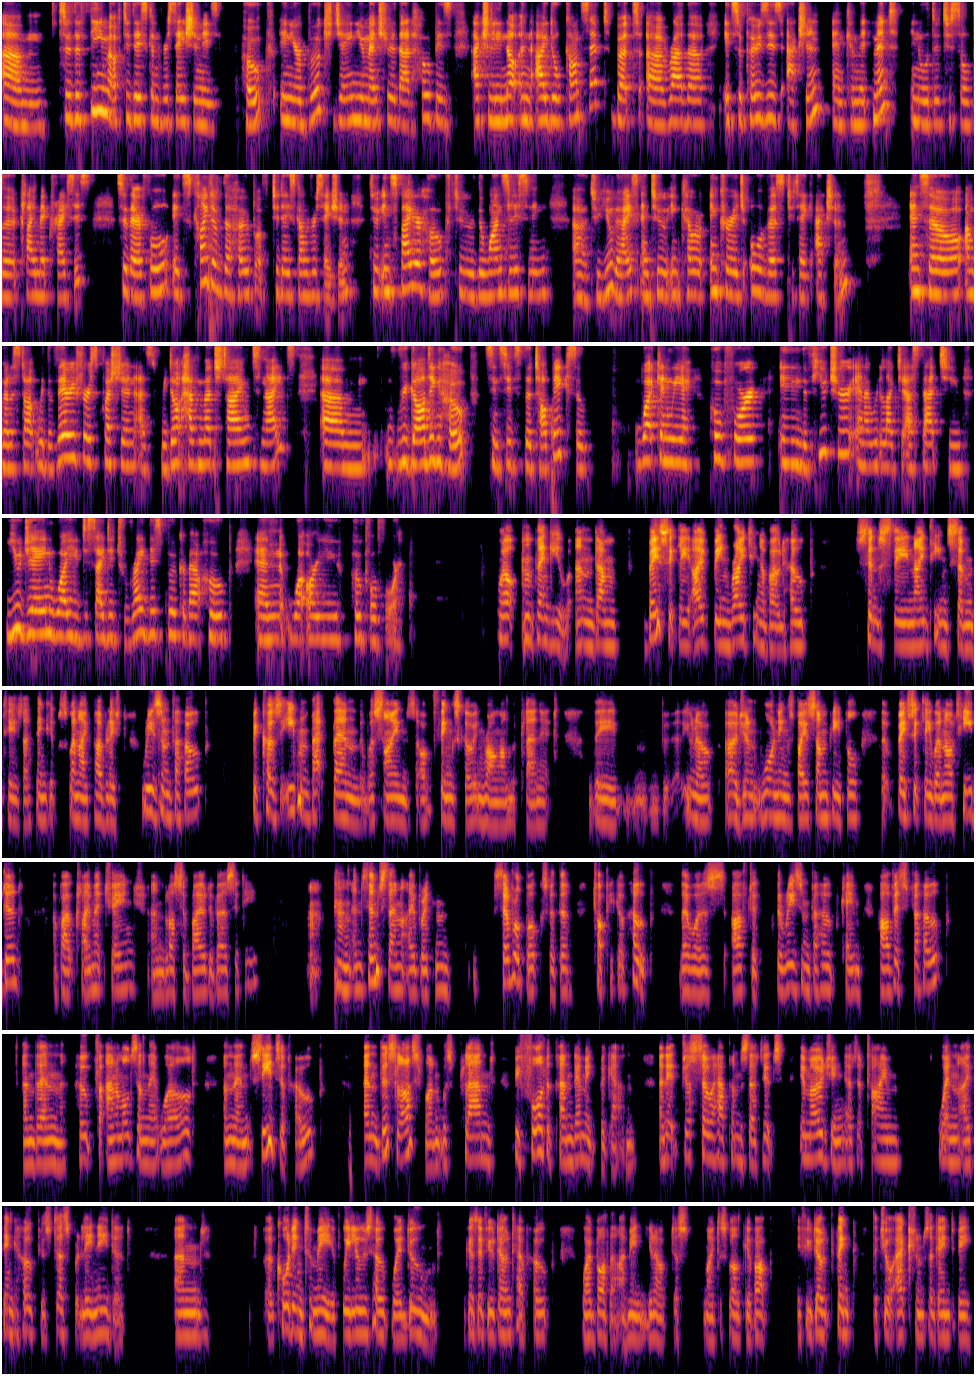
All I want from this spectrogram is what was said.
Um, so the theme of today's conversation is hope. In your book, Jane, you mentioned that hope is actually not an idle concept, but uh, rather it supposes action and commitment in order to solve the climate crisis. So therefore, it's kind of the hope of today's conversation to inspire hope to the ones listening uh, to you guys and to encourage all of us to take action. And so I'm going to start with the very first question, as we don't have much time tonight, um, regarding hope, since it's the topic. So, what can we hope for in the future? And I would like to ask that to you, Jane, why you decided to write this book about hope and what are you hopeful for? Well, thank you. And um, basically, I've been writing about hope since the 1970s. I think it was when I published Reason for Hope, because even back then there were signs of things going wrong on the planet. The, you know, urgent warnings by some people that basically were not heeded about climate change and loss of biodiversity. and since then, I've written several books with the topic of hope. There was, after the reason for hope came Harvest for Hope, and then Hope for Animals and Their World, and then Seeds of Hope. And this last one was planned before the pandemic began. And it just so happens that it's emerging at a time when I think hope is desperately needed. And according to me, if we lose hope, we're doomed. Because if you don't have hope, why bother? I mean, you know, just might as well give up if you don't think that your actions are going to be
